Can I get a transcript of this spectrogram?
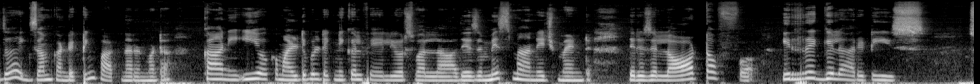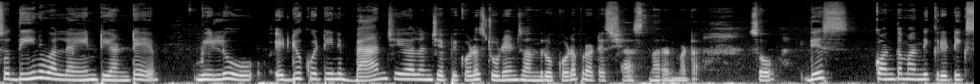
the exam conducting partner అనమాట కానీ ఈ యొక్క మల్టిపుల్ టెక్నికల్ ఫెయిల్యూర్స్ వల్ల there is a mismanagement there is a lot of irregularities so దీనివల్ల ఏంటి అంటే వీళ్ళు ఎడ్యుక్విటీని బ్యాన్ చేయాలని చెప్పి కూడా స్టూడెంట్స్ అందరూ కూడా ప్రొటెస్ట్ చేస్తున్నారనమాట సో దిస్ కొంతమంది క్రిటిక్స్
